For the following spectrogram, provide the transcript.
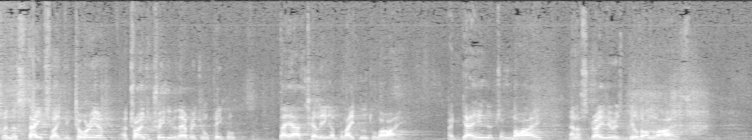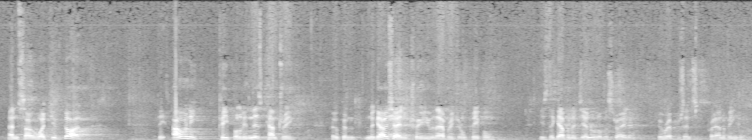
when the states like Victoria are trying to treaty with Aboriginal people, they are telling a blatant lie. Again, it's a lie, and Australia is built on lies. And so what you've got, the only people in this country who can negotiate a treaty with Aboriginal people is the Governor-General of Australia, who represents the Crown of England.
